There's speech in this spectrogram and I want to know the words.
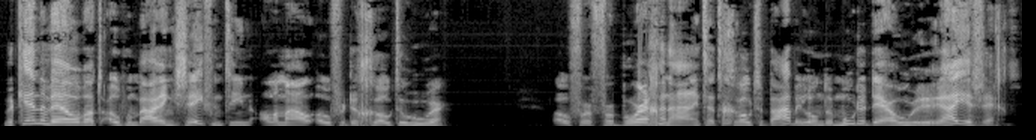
We kennen wel wat Openbaring 17 allemaal over de grote hoer. Over verborgenheid, het grote Babylon, de moeder der hoererijen zegt.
